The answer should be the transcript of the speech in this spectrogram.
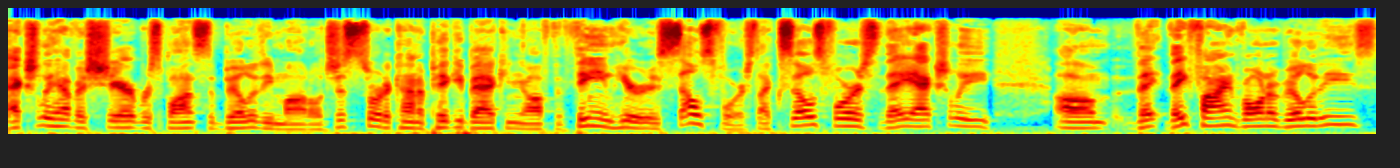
actually have a shared responsibility model. Just sort of kind of piggybacking off the theme here is Salesforce. Like Salesforce, they actually um, they they find vulnerabilities,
